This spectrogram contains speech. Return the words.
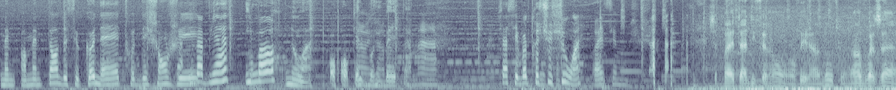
même, en même temps de se connaître, d'échanger. Il va bien? Il mord? Non. Oh, oh, quelle bonne bête. Ça, c'est votre chouchou, hein Oui, c'est mon chouchou. c'est pas être indifférent envers un autre, un voisin,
